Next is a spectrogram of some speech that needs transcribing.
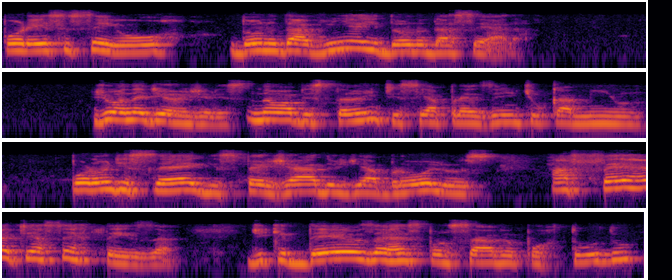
por esse Senhor, dono da vinha e dono da seara. Joana de Ângeles, não obstante se apresente o caminho por onde segues, pejados de abrolhos, aferra-te a certeza de que Deus é responsável por tudo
